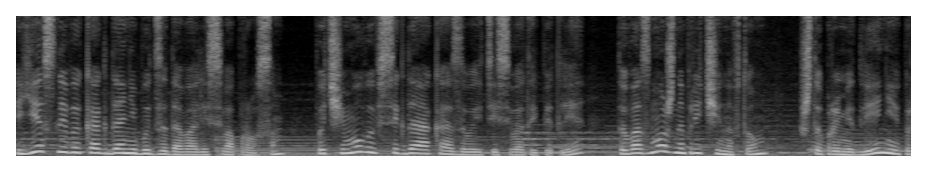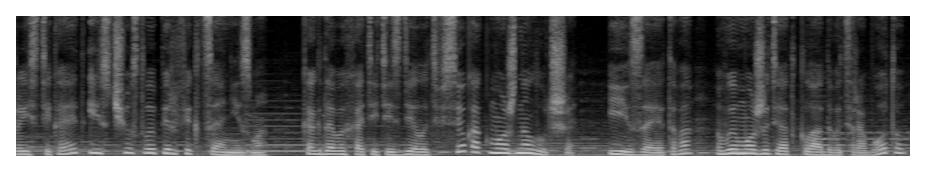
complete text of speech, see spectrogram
Если вы когда-нибудь задавались вопросом, почему вы всегда оказываетесь в этой петле, то, возможно, причина в том, что промедление проистекает из чувства перфекционизма, когда вы хотите сделать все как можно лучше, и из-за этого вы можете откладывать работу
